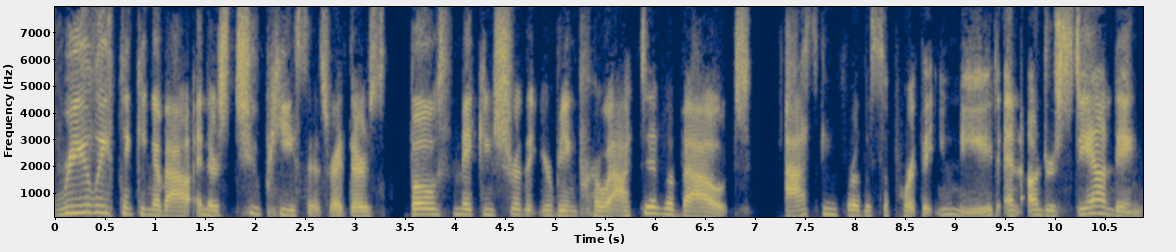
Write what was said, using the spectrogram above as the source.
really thinking about, and there's two pieces, right? There's both making sure that you're being proactive about asking for the support that you need and understanding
